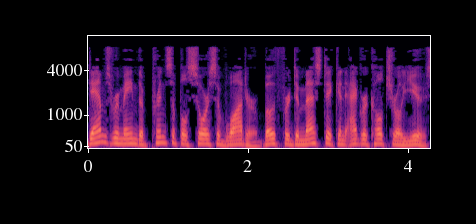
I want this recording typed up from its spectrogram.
Dams remain the principal source of water both for domestic and agricultural use.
